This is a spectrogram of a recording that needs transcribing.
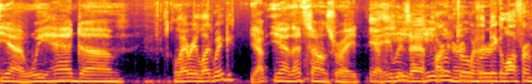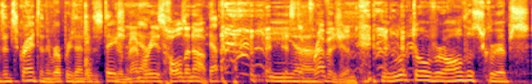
Yeah, we had. Um, Larry Ludwig? Yep. yeah, that sounds right. Yeah, he, was a he partner looked in one of the over- big law firms in Scranton that represented the station. Your memory Yeah. is holding up. Yep. He, it's the uh, Prevision. he looked over all the scripts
